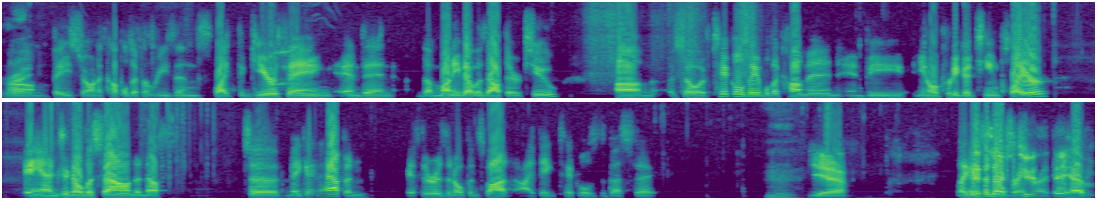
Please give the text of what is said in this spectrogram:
Right. um, based on a couple different reasons, like the gear thing and then the money that was out there too. Um, so if Tickle's able to come in and be, you know, a pretty good team player, and Genova's found enough to make it happen, if there is an open spot, I think Tickle's the best fit. Yeah, Like And it's a it sucks too no-brainer that at they have.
